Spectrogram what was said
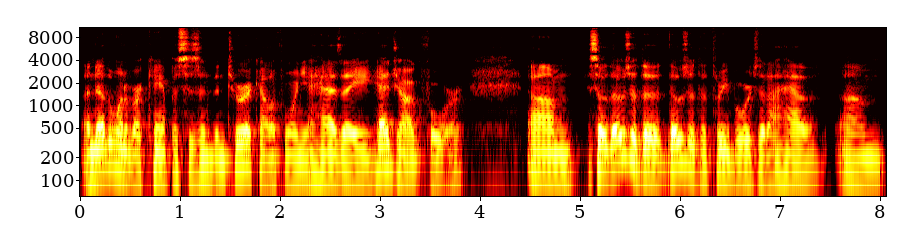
Another one of our campuses in Ventura, California, has a Hedgehog four. Um, so those are the those are the three boards that I have um,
